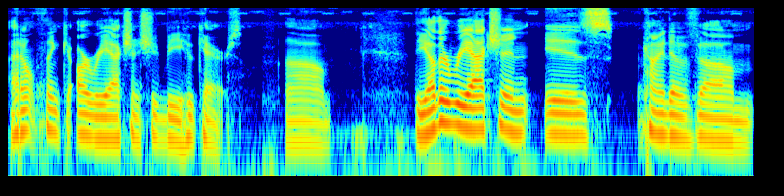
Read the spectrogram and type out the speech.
I don't think our reaction should be "Who cares." Um, the other reaction is kind of um,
